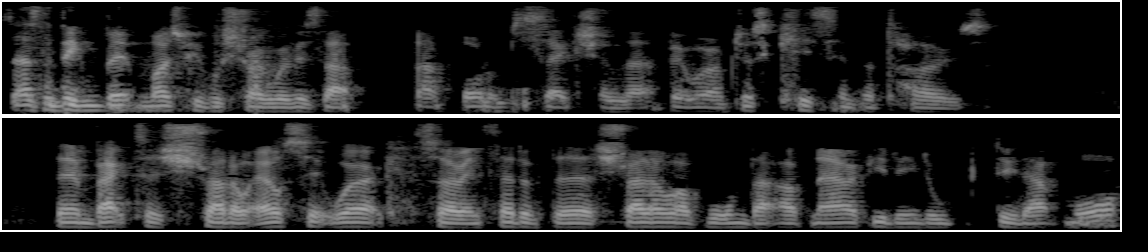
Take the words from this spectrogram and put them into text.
So that's the big bit most people struggle with is that, that bottom section, that bit where I'm just kissing the toes. Then back to straddle L-sit work. So instead of the straddle, I've warmed that up now. If you need to do that more,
